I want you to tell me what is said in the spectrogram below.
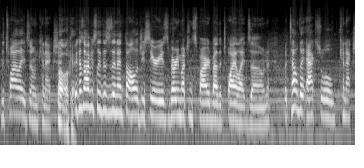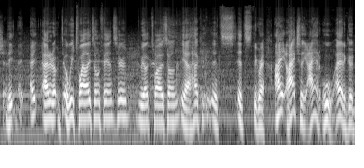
the Twilight Zone connection. Oh, okay. Because obviously this is an anthology series, very much inspired by the Twilight Zone. But tell the actual connection. The, I, I don't know. Are we Twilight Zone fans here? Do we like Twilight Zone? Yeah. How, it's it's the great. I actually I had ooh I had a good.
